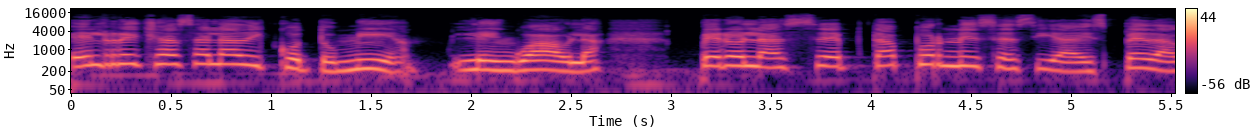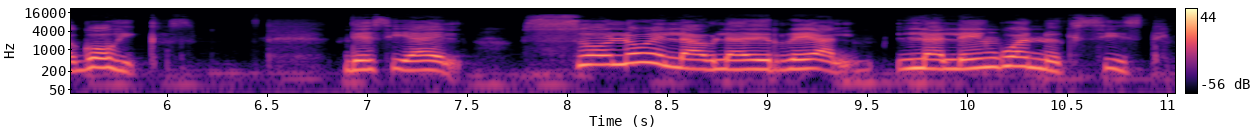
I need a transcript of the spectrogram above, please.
Él rechaza la dicotomía, lengua, habla, pero la acepta por necesidades pedagógicas. Decía él, Solo el habla es real, la lengua no existe.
